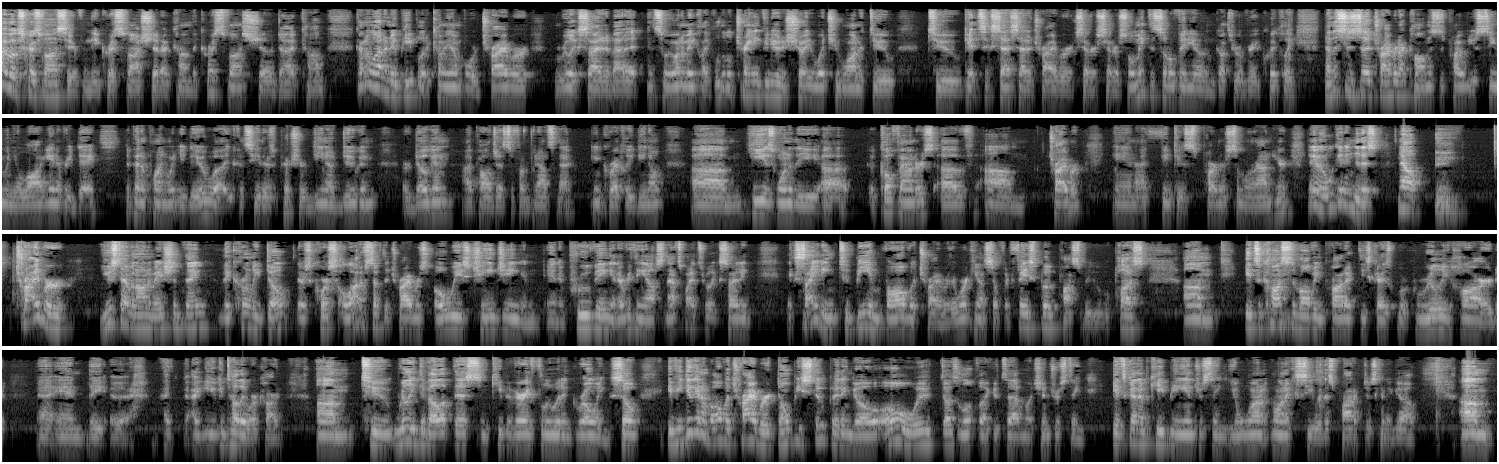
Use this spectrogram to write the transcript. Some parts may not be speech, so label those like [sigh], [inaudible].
Hi folks, Chris Voss here from the ChrisVossShow.com, the ChrisVossShow.com. Got a lot of new people that are coming on board Triberr. I'm really excited about it. And so we want to make like a little training video to show you what you want to do to get success out of Triberr, et cetera, et cetera. So we'll make this little video and go through it very quickly. Now this is uh, Triberr.com. This is probably what you see when you log in every day. Depending upon what you do, uh, you can see there's a picture of Dino Dugan or Dogan. I apologize if I'm pronouncing that incorrectly, Dino. Um, he is one of the uh, co-founders of um, Triberr, and I think his partner's somewhere around here. Anyway, we'll get into this. Now, [clears throat] Triberr used to have an automation thing. They currently don't. There's, of course, a lot of stuff that Triberr's always changing and, and improving and everything else, and that's why it's really exciting, exciting to be involved with Triberr. They're working on stuff with Facebook, possibly Google+. Um, it's a constant evolving product. These guys work really hard, uh, and they, uh, I, I, you can tell they work hard um, to really develop this and keep it very fluid and growing. So if you do get involved with Triberr, don't be stupid and go, oh, it doesn't look like it's that much interesting. It's going to keep being interesting. You want, want to see where this product is going to go. Um,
